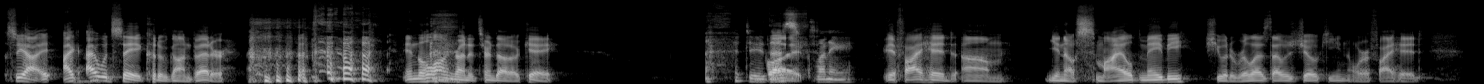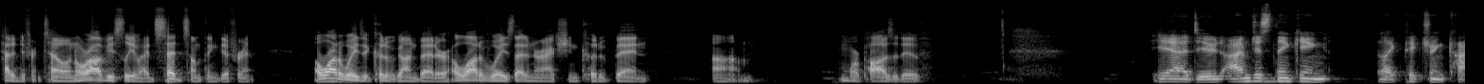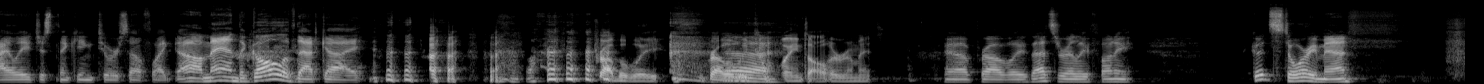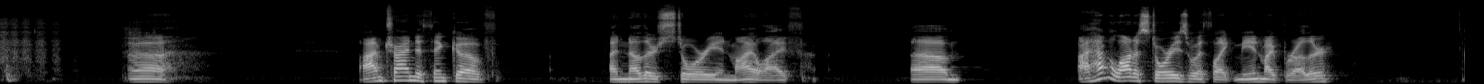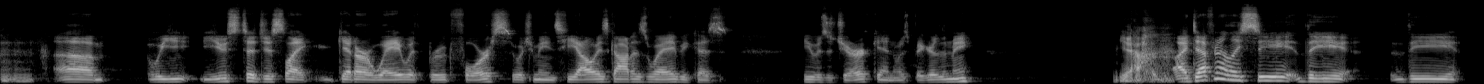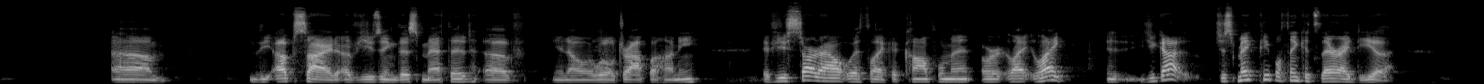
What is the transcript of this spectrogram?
so yeah, it, I, I would say it could have gone better. In the long run, it turned out okay. Dude, that's funny. If I had, um, you know, smiled, maybe she would have realized I was joking, or if I had had a different tone, or obviously if I'd said something different. A lot of ways it could have gone better. A lot of ways that interaction could have been um, more positive. Yeah, dude. I'm just thinking, like, picturing Kylie just thinking to herself, like, oh man, the goal of that guy. probably, probably Uh, complained to all her roommates. Yeah, probably. That's really funny. Good story, man. Uh, I'm trying to think of another story in my life. Um, I have a lot of stories with like me and my brother. hmm Um, we used to just like get our way with brute force, which means he always got his way because he was a jerk and was bigger than me. Yeah, I definitely see the the um the upside of using this method of you know a little drop of honey. If you start out with like a compliment or like like you got just make people think it's their idea.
